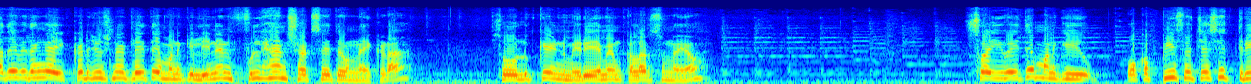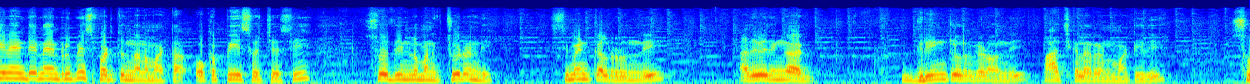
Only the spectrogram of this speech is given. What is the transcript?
అదేవిధంగా ఇక్కడ చూసినట్లయితే మనకి లినెన్ ఫుల్ హ్యాండ్ షర్ట్స్ అయితే ఉన్నాయి ఇక్కడ. సో లుక్ చేయండి మీరు ఏమేమి కలర్స్ ఉన్నాయో. సో ఇవైతే మనకి ఒక పీస్ వచ్చేసి త్రీ నైంటీ నైన్ రూపీస్ పడుతుందన్నమాట. ఒక పీస్ వచ్చేసి. సో దీంట్లో మనకి చూడండి సిమెంట్ కలర్ ఉంది. అదేవిధంగా గ్రీన్ కలర్ కూడా ఉంది పాచ్ కలర్ అనమాట ఇది. సో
